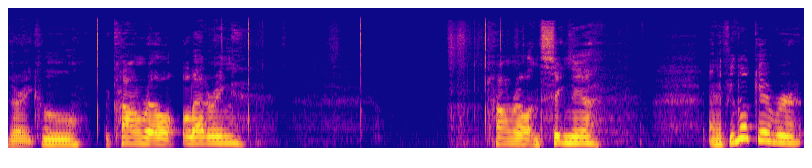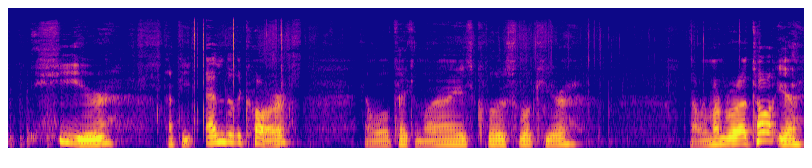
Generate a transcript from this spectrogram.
Very cool. The Conrail lettering. Conrail insignia. And if you look over here at the end of the car, and we'll take a nice close look here. Now remember what I taught you.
